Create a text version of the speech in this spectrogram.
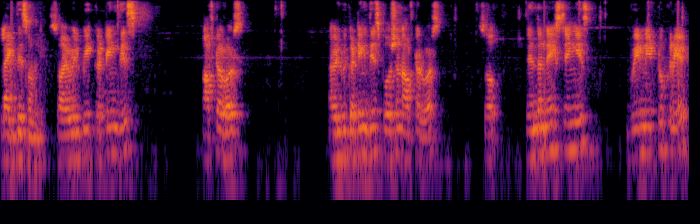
like this only. So I will be cutting this afterwards I will be cutting this portion afterwards. So then the next thing is we need to create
